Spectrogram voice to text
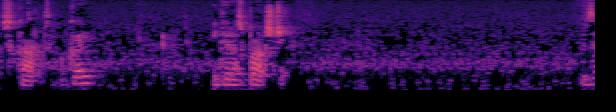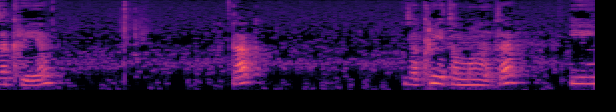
z kart, ok? I teraz patrzcie. Zakryję tak? Zakryję tą monetę i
